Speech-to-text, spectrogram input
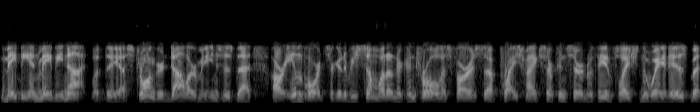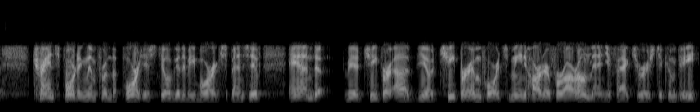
maybe and maybe not. What the uh, stronger dollar means is that our imports are going to be somewhat under control as far as uh, price hikes are concerned with the inflation the way it is, but transporting them from the port is still going to be more expensive. And uh, cheaper, uh, you know, cheaper imports mean harder for our own manufacturers to compete.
